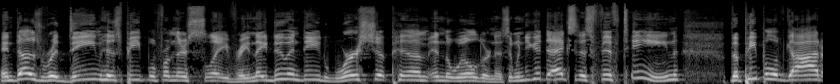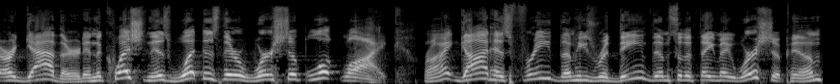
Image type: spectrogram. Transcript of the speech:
and does redeem his people from their slavery. And they do indeed worship him in the wilderness. And when you get to Exodus 15, the people of God are gathered. And the question is, what does their worship look like? Right? God has freed them, He's redeemed them so that they may worship Him.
